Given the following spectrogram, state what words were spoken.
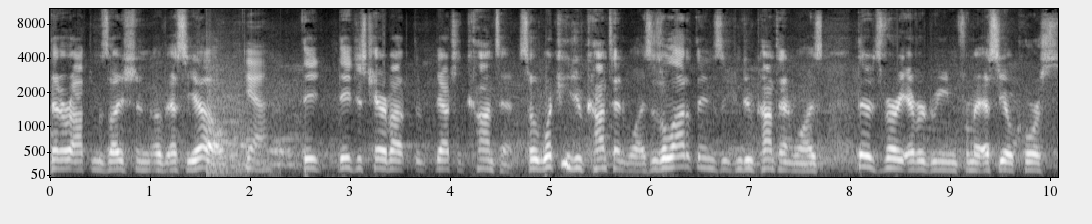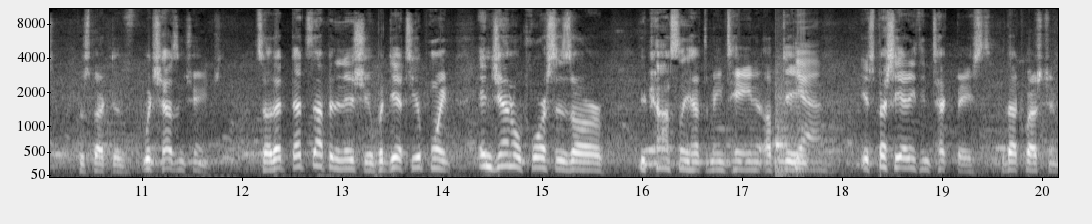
better optimization of SEO. Yeah. They, they just care about the, the actual content. So what can you do content wise? There's a lot of things that you can do content wise that is very evergreen from an SEO course perspective, which hasn't changed. So that that's not been an issue. But yeah, to your point, in general, courses are you constantly have to maintain and update. Yeah. Especially anything tech based, without question.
